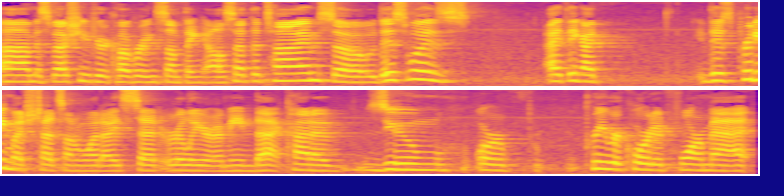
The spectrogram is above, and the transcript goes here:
um, especially if you're covering something else at the time. So this was, I think I, this pretty much touched on what I said earlier. I mean, that kind of Zoom or pre-recorded format,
